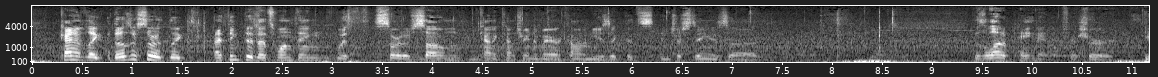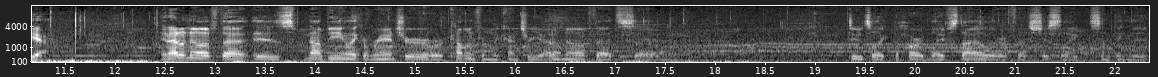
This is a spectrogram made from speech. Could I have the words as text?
kind of like those are sort of like I think that that's one thing with sort of some kind of country and Americana music that's interesting is uh, there's a lot of pain in it for sure. Yeah, And I don't know if that is not being like a rancher or coming from the country. I don't know if that's um, due to like the hard lifestyle or if that's just like something that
